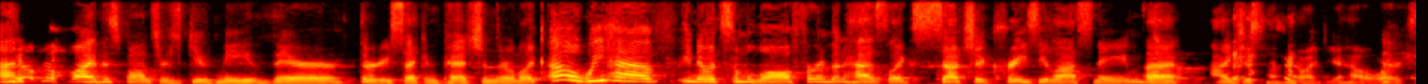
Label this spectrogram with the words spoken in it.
I don't know why the sponsors give me their 30 second pitch and they're like, oh, we have, you know, it's some law firm that has like such a crazy last name that I just have no idea how it works.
